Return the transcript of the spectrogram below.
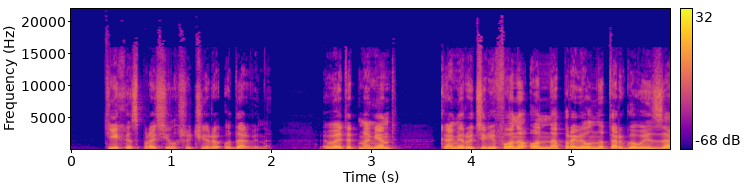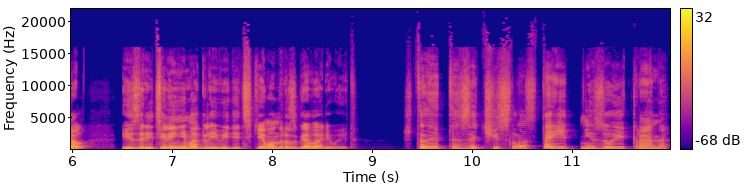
— тихо спросил Шичиро у Дарвина. В этот момент камеру телефона он направил на торговый зал, и зрители не могли видеть, с кем он разговаривает. «Что это за число стоит внизу экрана?»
